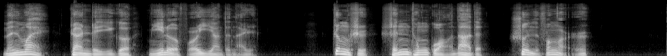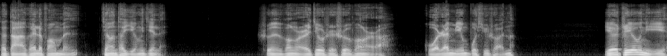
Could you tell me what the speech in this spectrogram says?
门外站着一个弥勒佛一样的男人，正是神通广大的。顺风耳，他打开了房门，将他迎进来。顺风耳就是顺风耳啊，果然名不虚传呢。也只有你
